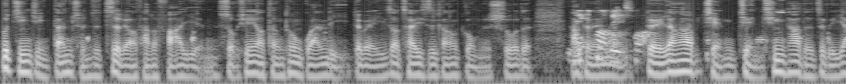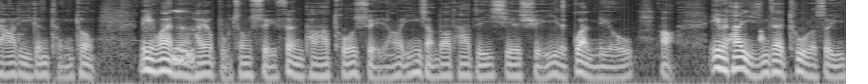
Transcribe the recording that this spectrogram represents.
不仅仅单纯是治疗它的发炎，首先要疼痛管理，对不对？依照蔡医师刚刚跟我们说的，他可能对让他减减轻他的这个压力跟疼痛，另外呢，还要补充水分，怕他脱水，然后影响到他的一些血液的灌流，好，因为他已经在吐了，所以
